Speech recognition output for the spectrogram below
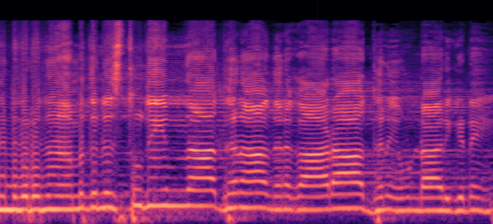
നിന്റെ തിരുനാമത്തിന് സ്തുതിയും നാഥനാ നിനക്ക് ആരാധനയും ഉണ്ടായിരിക്കട്ടെ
